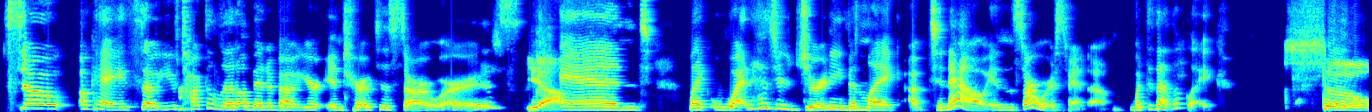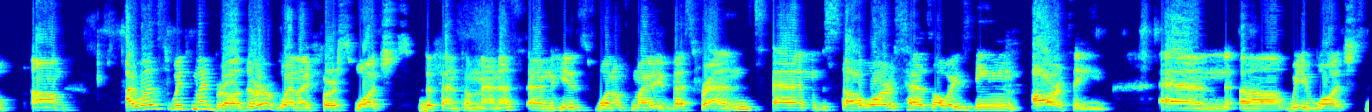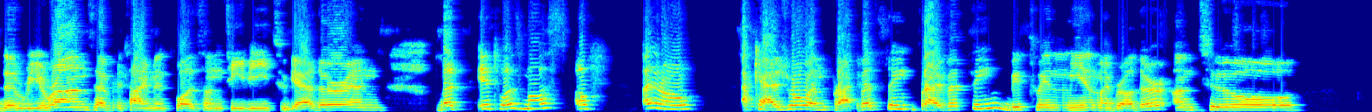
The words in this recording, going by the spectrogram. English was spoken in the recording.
so, okay, so you've talked a little bit about your intro to Star Wars. Yeah. And like what has your journey been like up to now in the Star Wars fandom? What did that look like? So, um, I was with my brother when I first watched The Phantom Menace, and he's one of my best friends. And Star Wars has always been our thing. And uh, we watched the reruns every time it was on TV together. And but it was most of I don't know a casual and private thing, private thing between me and my brother until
